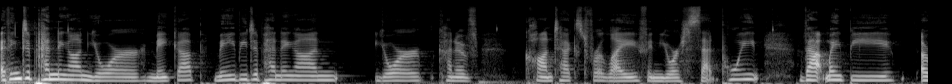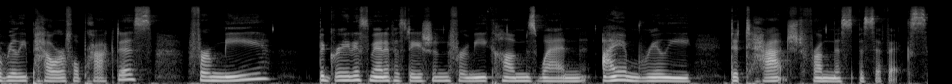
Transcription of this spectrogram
I think depending on your makeup, maybe depending on your kind of context for life and your set point, that might be a really powerful practice. For me, the greatest manifestation for me comes when I am really detached from the specifics.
